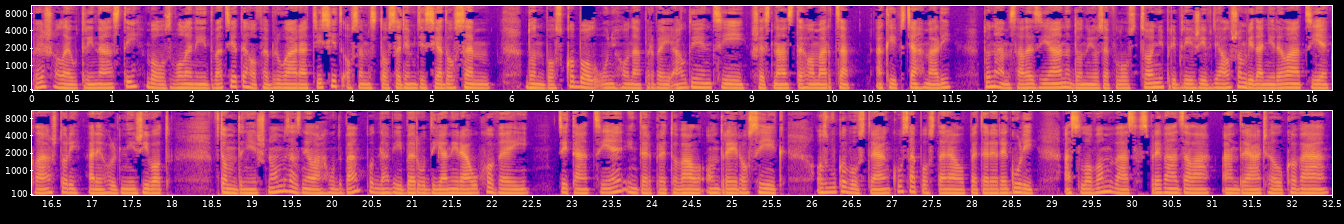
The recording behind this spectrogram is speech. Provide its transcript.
Pápež Leo XIII bol zvolený 20. februára 1878. Don Bosco bol u ňoho na prvej audiencii 16. marca. Aký vzťah mali, to nám Salesián Don Jozef Luscoň priblíži v ďalšom vydaní relácie Kláštory a rehoľdný život. V tom dnešnom zaznela hudba podľa výberu Diany Rauchovej. Citácie interpretoval Ondrej Rosík. O zvukovú stránku sa postaral Peter Reguli a slovom vás sprevádzala Andrea Čelková.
